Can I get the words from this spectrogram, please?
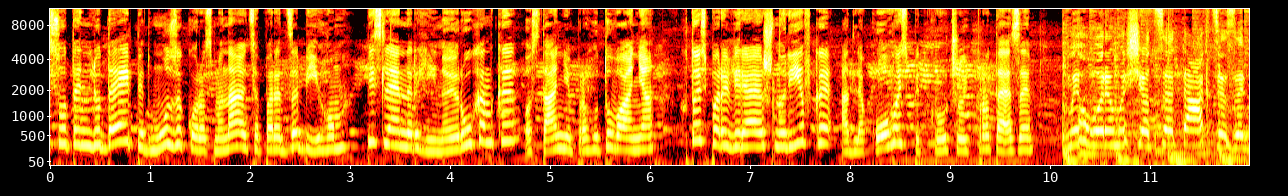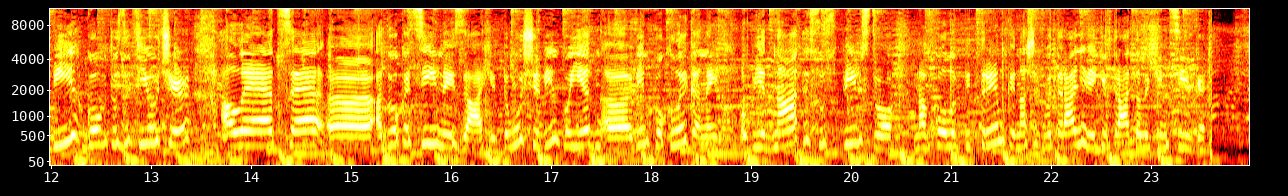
Кілька сотень людей під музику розминаються перед забігом. Після енергійної руханки останні приготування. Хтось перевіряє шнурівки, а для когось підкручують протези. Ми говоримо, що це так, це забіг Go to the Future, але це е, адвокаційний захід, тому що він поєд... е, він покликаний об'єднати суспільство навколо підтримки наших ветеранів, які втратили кінцівки.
